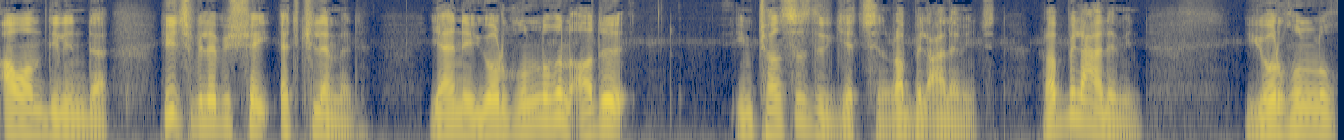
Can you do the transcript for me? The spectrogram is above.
avam dilinde. Hiç bile bir şey etkilemedi. Yani yorgunluğun adı imkansızdır geçsin Rabbil Alemin için. Rabbil Alemin yorgunluk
